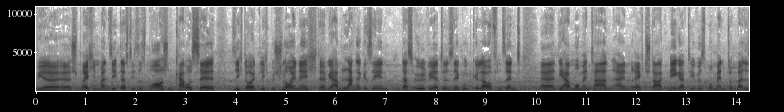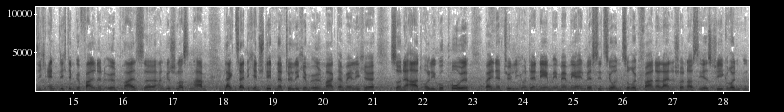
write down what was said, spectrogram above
wir äh, sprechen. Man sieht, dass dieses Branchenkarussell sich deutlich beschleunigt. Äh, wir haben lange gesehen, dass Ölwerte sehr gut gelaufen sind. Äh, die haben momentan ein recht stark negatives Momentum, weil sie sich endlich dem gefallenen Ölpreis angeschlossen haben. Gleichzeitig entsteht natürlich im Ölmarkt allmählich so eine Art Oligopol, weil natürlich Unternehmen immer mehr Investitionen zurückfahren, alleine schon aus ESG-Gründen.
